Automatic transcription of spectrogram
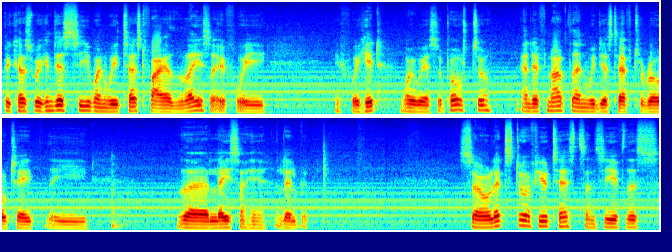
because we can just see when we test fire the laser if we if we hit where we're supposed to and if not then we just have to rotate the the laser here a little bit. So let's do a few tests and see if this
